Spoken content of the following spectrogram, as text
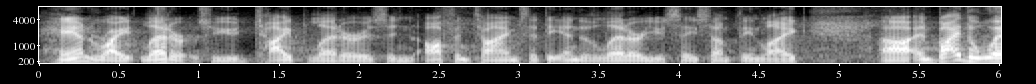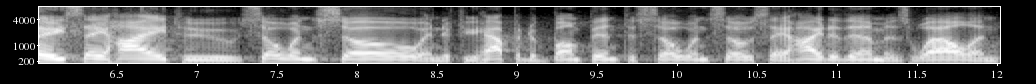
handwrite letters, or you'd type letters, and oftentimes at the end of the letter you say something like, uh, and by the way, say hi to so and so, and if you happen to bump into so and so, say hi to them as well, and,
